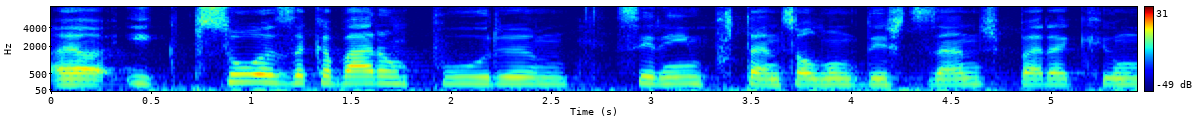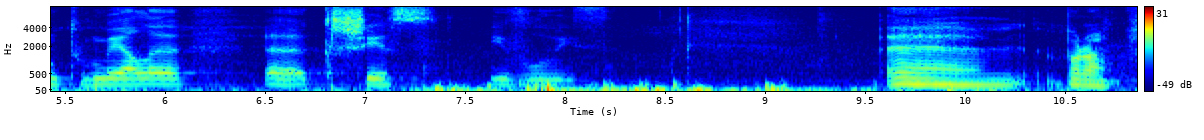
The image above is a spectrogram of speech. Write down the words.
uh, e que pessoas acabaram por um, serem importantes ao longo destes anos para que o Mutumela uh, crescesse, evoluísse? pronto.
